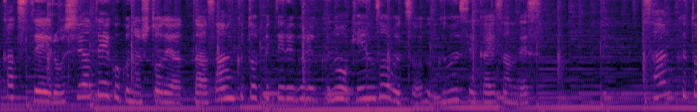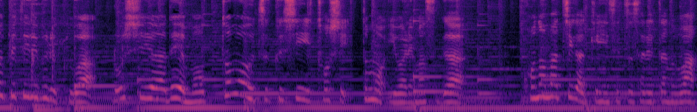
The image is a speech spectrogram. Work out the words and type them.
かつてロシア帝国の首都であったサンクトペテルブルクの建造物を含む世界遺産です。クトペテルブルクはロシアで最も美しい都市とも言われますがこの町が建設されたのは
